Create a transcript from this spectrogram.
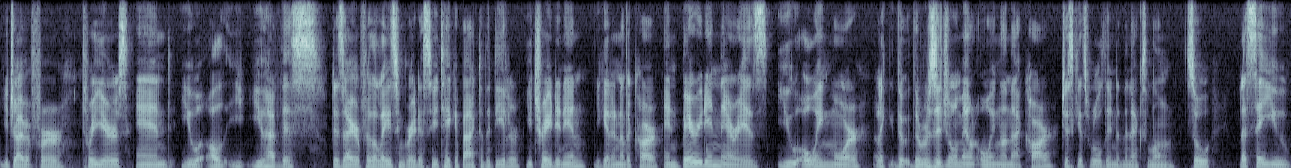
you drive it for three years, and you all you, have this desire for the latest and greatest. So you take it back to the dealer, you trade it in, you get another car, and buried in there is you owing more. Like the the residual amount owing on that car just gets rolled into the next loan. So let's say you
